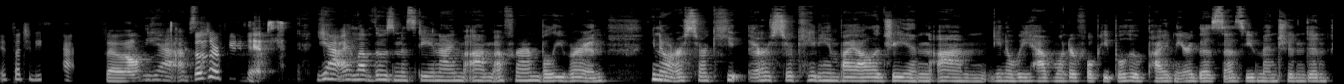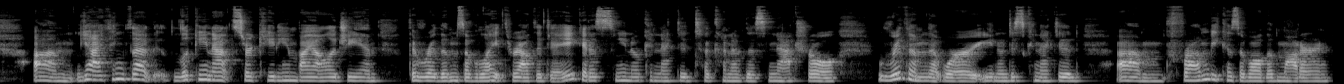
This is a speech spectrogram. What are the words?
It's such an easy hack so yeah, absolutely. those are a few tips. Yeah, I love those, Misty, and I'm um, a firm believer in, you know, our, circ- our circadian biology, and um, you know, we have wonderful people who pioneered this, as you mentioned, and um, yeah, I think that looking at circadian biology and the rhythms of light throughout the day get us, you know, connected to kind of this natural rhythm that we're, you know, disconnected um, from because of all the modern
